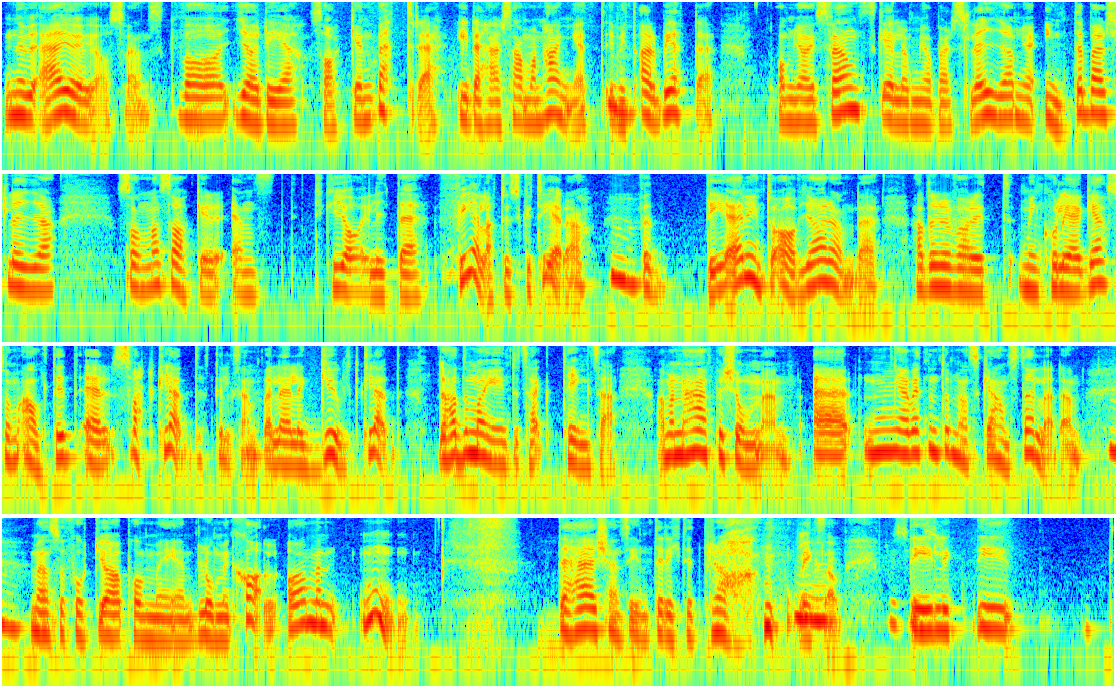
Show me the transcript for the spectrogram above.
nu är jag, jag svensk. Vad gör det saken bättre i det här sammanhanget, i mm. mitt arbete? Om jag är svensk eller om jag bär slöja, om jag inte bär slöja. Sådana saker ens, tycker jag är lite fel att diskutera. Mm. För det är inte avgörande. Hade det varit min kollega som alltid är svartklädd till exempel eller gult klädd. Då hade man ju inte tänkt så här, ja men den här personen, är, mm, jag vet inte om jag ska anställa den. Mm. Men så fort jag har på mig en blommig sjal, ja men mm, det här känns inte riktigt bra. liksom. det, är, det,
